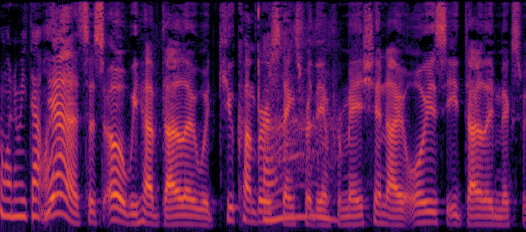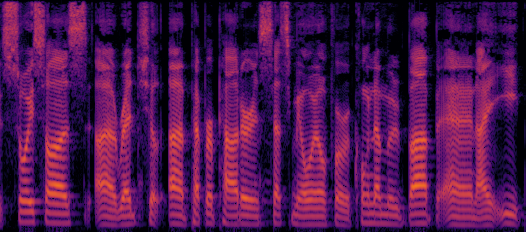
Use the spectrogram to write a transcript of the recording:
you want to read that one? Yeah, it says, oh, we have dale with cucumbers. Thanks Ah. for the information. I always eat dale mixed with soy sauce, uh, red chil- uh, pepper powder, and sesame oil for 콩나물 bap, and I eat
